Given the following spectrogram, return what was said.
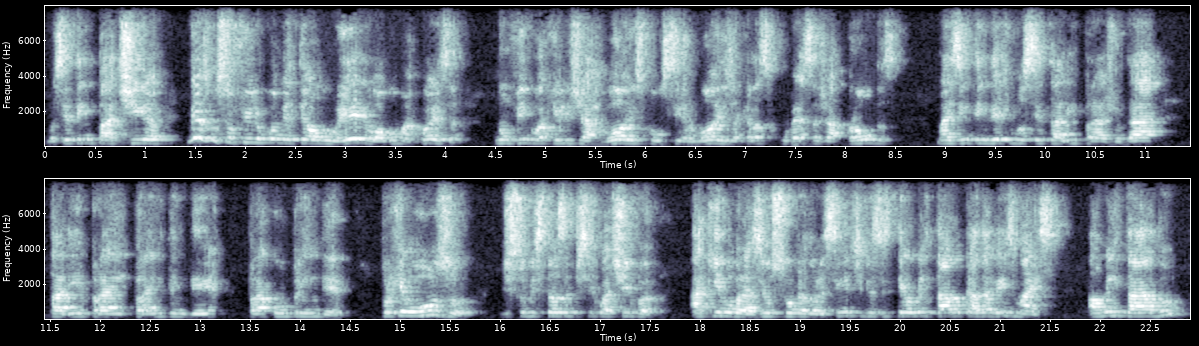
Você tem empatia. Mesmo se o filho cometeu algum erro, alguma coisa, não vir com aqueles jargões, com sermões, aquelas conversas já prontas mas entender que você está ali para ajudar, está ali para entender, para compreender. Porque o uso de substância psicoativa aqui no Brasil sobre adolescentes tem aumentado cada vez mais. Aumentado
